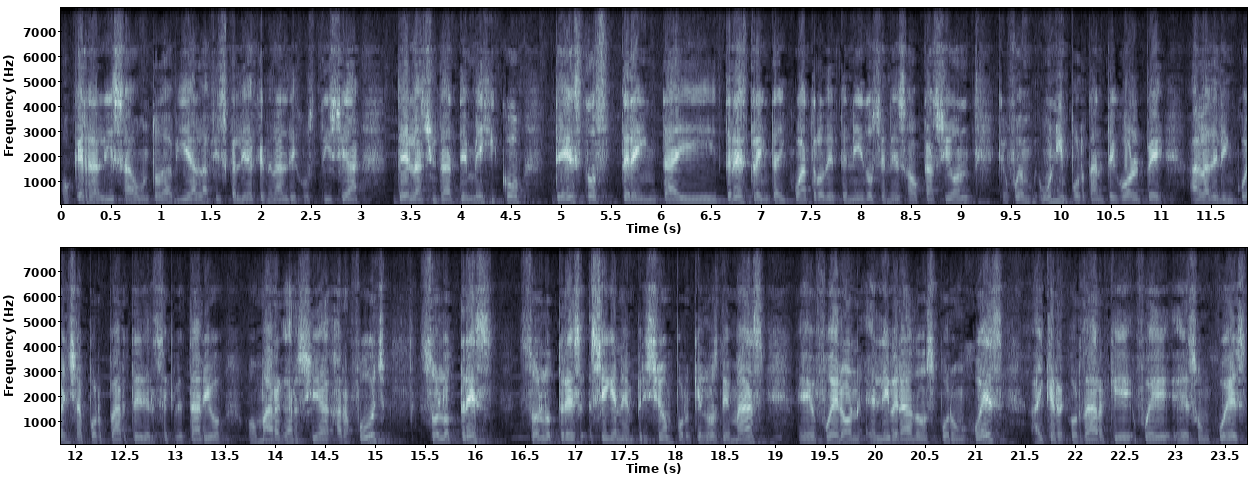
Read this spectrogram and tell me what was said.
o que realiza aún todavía la Fiscalía General de Justicia de la Ciudad de México. De estos 33, 34 detenidos en esa ocasión, que fue un importante golpe a la delincuencia por parte del secretario Omar García Harfuch, solo tres Solo tres siguen en prisión porque los demás eh, fueron liberados por un juez. Hay que recordar que fue es un juez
